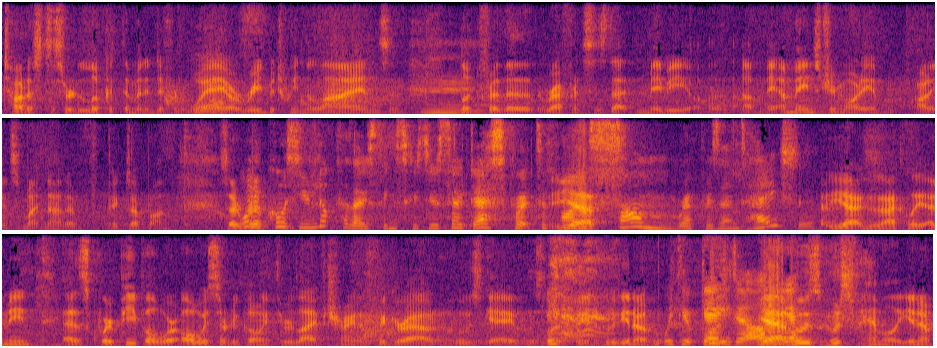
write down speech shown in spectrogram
taught us to sort of look at them in a different way, or read between the lines, and look for the references that maybe a, a, a mainstream audience, audience might not have picked up on. So I Well, read. of course, you look for those things because you're so desperate to find Yes. some representation. Yeah, exactly. I mean, as queer people, we're always sort of going through life trying to figure out who's gay, who's lesbian, who you know, who- With your who's- gaydar, Yeah, yeah. who's who's family, you know.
